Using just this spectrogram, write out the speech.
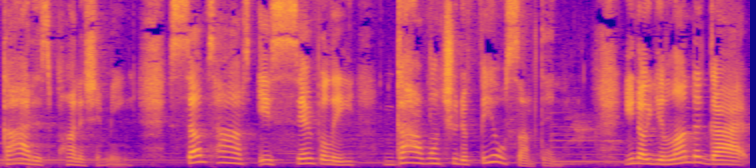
God is punishing me. Sometimes it's simply God wants you to feel something. You know, Yolanda got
